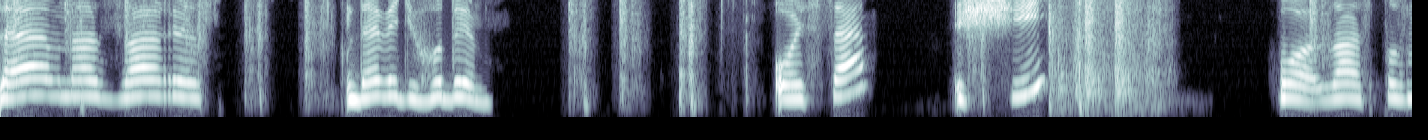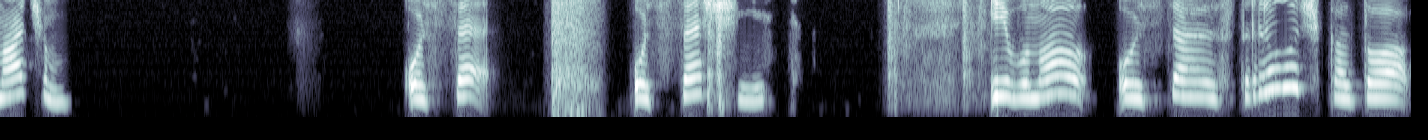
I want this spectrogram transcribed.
Це в нас зараз 9 годин. Ось це 6. О, зараз позначимо. Ось це. Ось це 6. І воно, ось ця стрілочка, то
